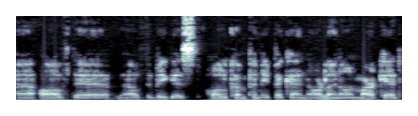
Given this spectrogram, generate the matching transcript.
uh, of the of the biggest oil company, PKN Orlen, on market.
